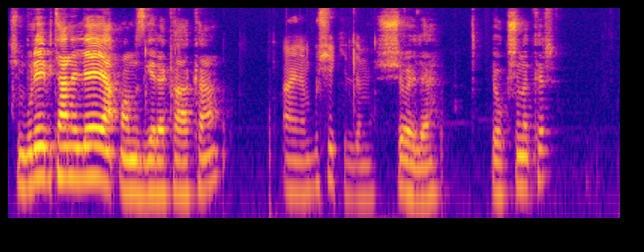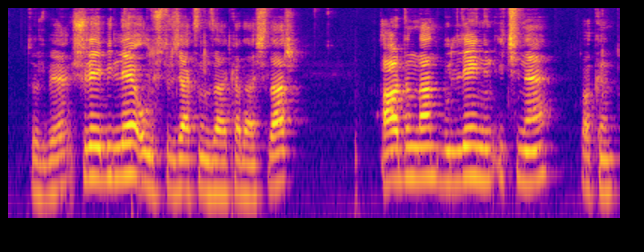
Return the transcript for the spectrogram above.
Şimdi buraya bir tane L yapmamız gerek Hakan. Aynen bu şekilde mi? Şöyle. Yok şunu kır. Dur bir. Şuraya bir L oluşturacaksınız arkadaşlar. Ardından bu L'nin içine bakın.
